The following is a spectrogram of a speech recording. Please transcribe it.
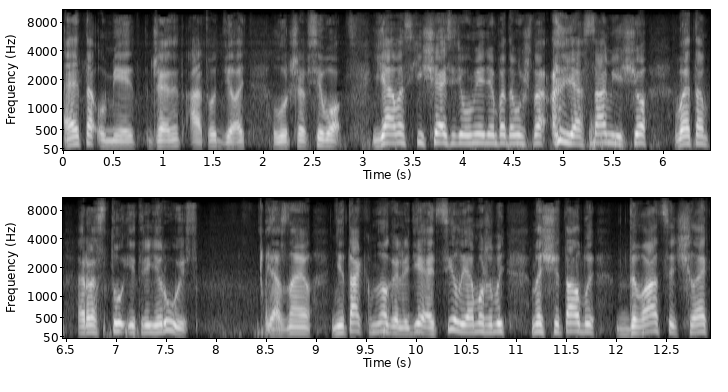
Это умеет Дженнет Атвуд делать лучше всего. Я восхищаюсь этим умением, потому что я сам еще в этом расту и тренируюсь. Я знаю не так много людей от силы. Я, может быть, насчитал бы 20 человек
